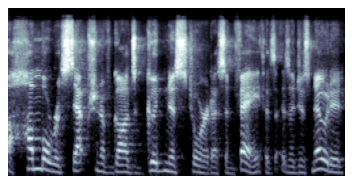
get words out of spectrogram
a humble reception of God's goodness toward us in faith, as, as I just noted,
